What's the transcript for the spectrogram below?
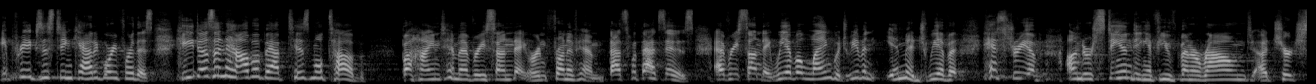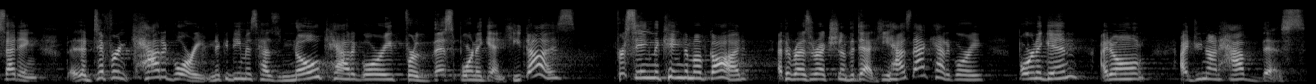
a pre existing category for this. He doesn't have a baptismal tub behind him every Sunday or in front of him. That's what that says every Sunday. We have a language, we have an image, we have a history of understanding if you've been around a church setting, a different category. Nicodemus has no category for this born again. He does for seeing the kingdom of God at the resurrection of the dead. He has that category. Born again, I don't, I do not have this.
